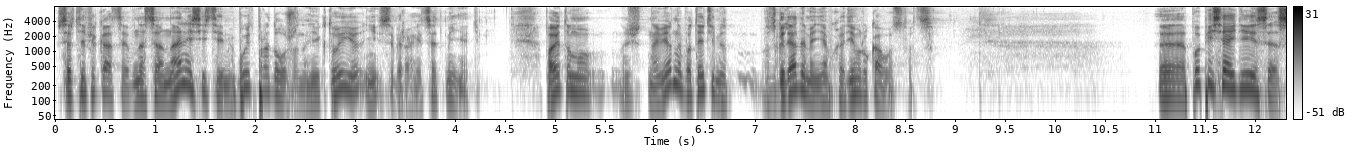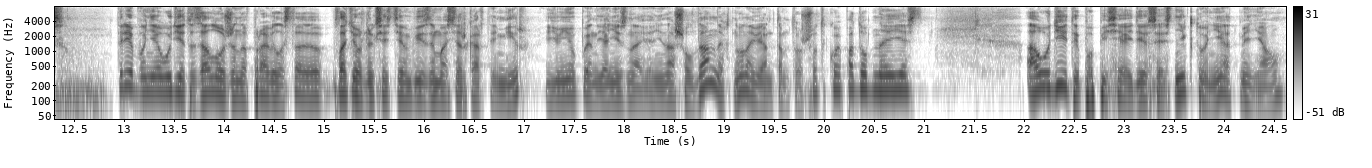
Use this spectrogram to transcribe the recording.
Сертификация в национальной системе будет продолжена, никто ее не собирается отменять. Поэтому, значит, наверное, вот этими взглядами необходимо руководствоваться. Э, по PCI DSS. Требование аудита заложено в правилах платежных систем Visa, MasterCard и МИР. UniPen я не знаю, я не нашел данных, но, наверное, там тоже что такое подобное есть. Аудиты по PCI DSS никто не отменял.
